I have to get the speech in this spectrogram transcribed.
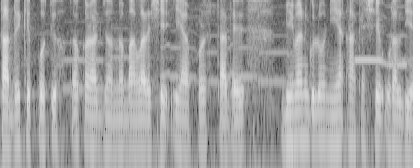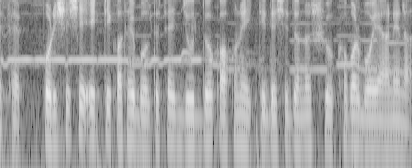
তাদেরকে প্রতিহত করার জন্য বাংলাদেশের এয়ারফোর্স তাদের বিমানগুলো নিয়ে আকাশে উড়াল দিয়েছে। পরিশেষে একটি কথাই বলতে চাই, যুদ্ধ কখনো একটি দেশের জন্য সুখবর বয়ে আনে না।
